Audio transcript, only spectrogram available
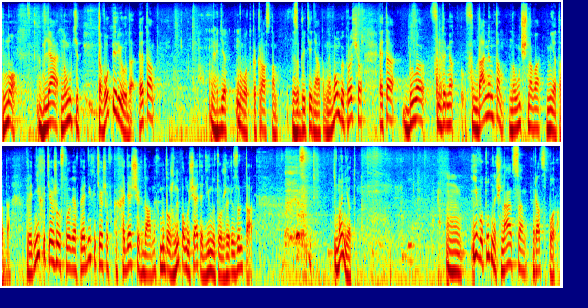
Но для науки того периода это где, ну вот как раз там изобретение атомной бомбы и прочего, это было фундаментом научного метода. При одних и тех же условиях, при одних и тех же входящих данных мы должны получать один и тот же результат. Но нет. И вот тут начинается ряд споров.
